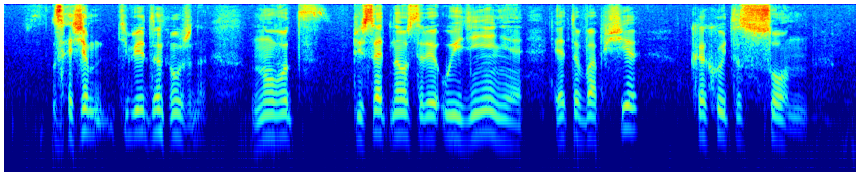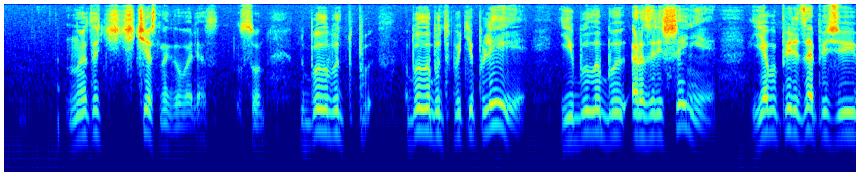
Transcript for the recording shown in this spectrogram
зачем тебе это нужно? Ну вот писать на острове уединения это вообще какой-то сон. Ну это честно говоря сон. Было бы, было бы потеплее и было бы разрешение, я бы перед записью и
